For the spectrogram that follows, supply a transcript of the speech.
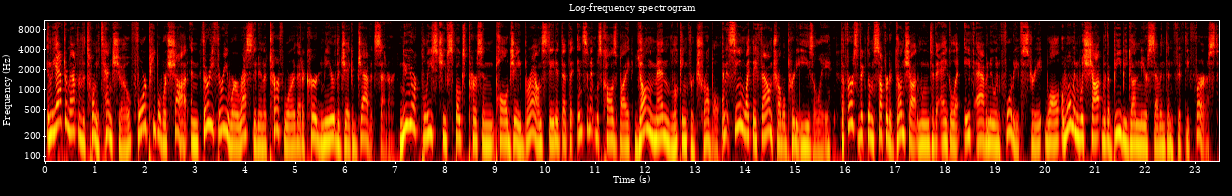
In the aftermath of the 2010 show, four people were shot and 33 were arrested in a turf war that occurred near the Jacob Javits Center. New York Police Chief spokesperson Paul J. Browne stated that the incident was caused by young men looking for trouble, and it seemed like they found trouble pretty easily. The first victim suffered a gunshot wound to the ankle at 8th Avenue and 40th Street, while a woman was shot with a BB gun near 7th and 51st.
